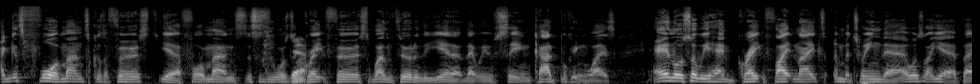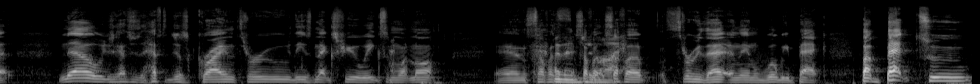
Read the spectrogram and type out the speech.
I guess four months because the first, yeah, four months. This is, was the Yeah. great first one third of the year that, that we've seen card booking wise, and also we had great fight nights in between there. It was like yeah, but now we just have to have to just grind through these next few weeks and whatnot, and suffer And suffer, July. suffer through that, and then we'll be back. But back to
